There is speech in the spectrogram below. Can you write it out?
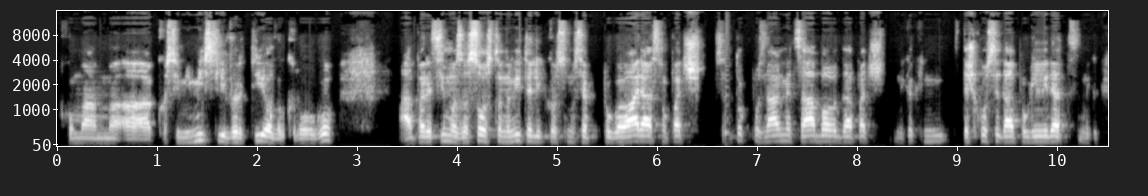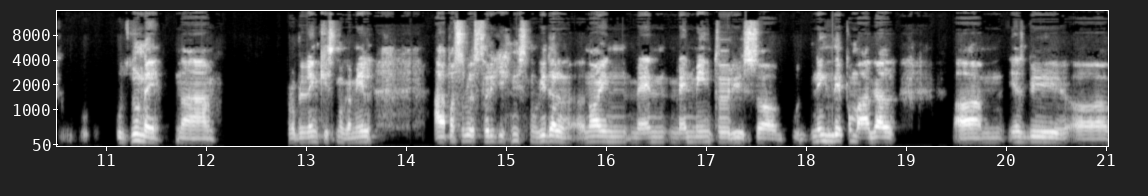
ko, imam, uh, ko se mi misli vrtijo v krogu, uh, ali pa recimo za soustanovitelji, ko smo se pogovarjali, smo pač se tako poznali med sabo, da pač nekako težko se da pogledati od zunaj na problem, ki smo ga imeli, ali pa so bile stvari, ki jih nismo videli. No, in meni men mentori so nekdaj pomagali. Um, jaz bi uh,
